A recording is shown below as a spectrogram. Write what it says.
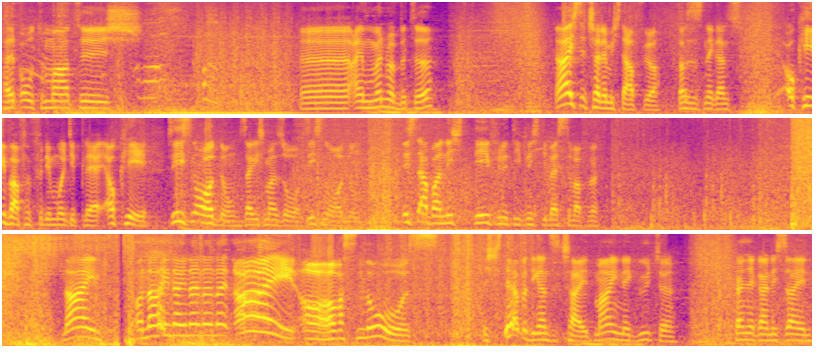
Halbautomatisch. Äh, einen Moment mal bitte. Ja, ich entscheide mich dafür. Das ist eine ganz okay Waffe für den Multiplayer. Okay, sie ist in Ordnung, sage ich mal so. Sie ist in Ordnung. Ist aber nicht, definitiv nicht die beste Waffe. Nein! Oh nein, nein, nein, nein, nein, nein! Oh, was ist denn los? Ich sterbe die ganze Zeit, meine Güte. Kann ja gar nicht sein.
